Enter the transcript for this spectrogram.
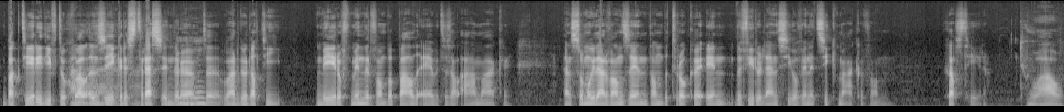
bacterie die heeft toch Ah, wel een ja, zekere ja. stress in de Mhm. ruimte, waardoor dat die meer of minder van bepaalde eiwitten zal aanmaken. En sommige daarvan zijn dan betrokken in de virulentie of in het ziek maken van gastheren. Wauw.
